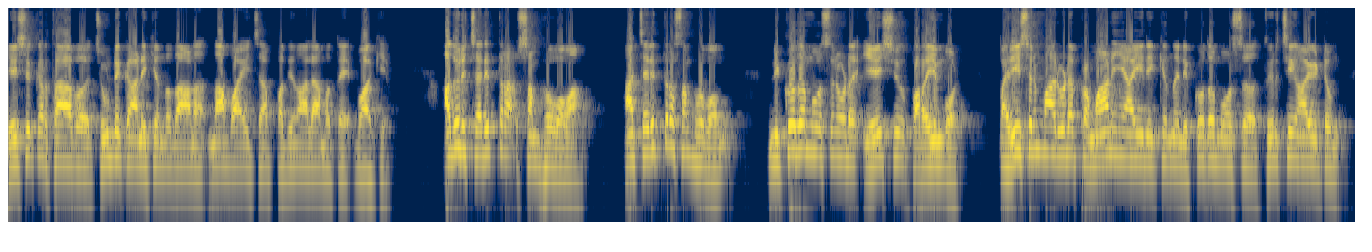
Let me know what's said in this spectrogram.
യേശു കർത്താവ് ചൂണ്ടിക്കാണിക്കുന്നതാണ് നാം വായിച്ച പതിനാലാമത്തെ വാക്യം. അതൊരു ചരിത്ര സംഭവമാണ്. ആ ചരിത്ര സംഭവം നിക്കോതമോസിനോട് യേശു പറയുമ്പോൾ പരീശന്മാരുടെ പ്രമാണിയായിരിക്കുന്ന നിക്കോതമോസ് തീർച്ചയായിട്ടും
